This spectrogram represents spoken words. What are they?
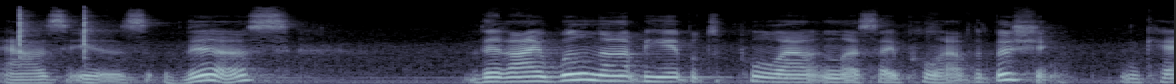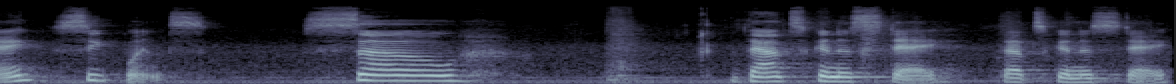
as is this, that I will not be able to pull out unless I pull out the bushing, okay? Sequence. So that's going to stay. That's going to stay.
